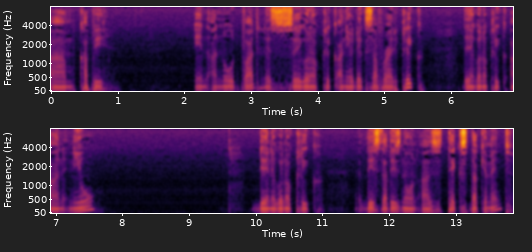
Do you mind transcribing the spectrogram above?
um, copy in a notepad. Let's so you're gonna click on your desktop right click then you're gonna click on new. Then you're gonna click this that is known as text document.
